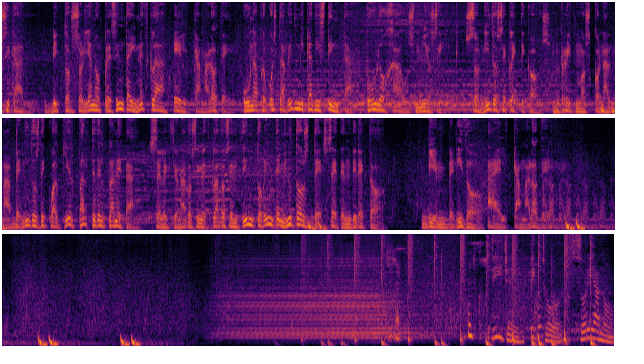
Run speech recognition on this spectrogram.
musical. Víctor Soriano presenta y mezcla El Camarote, una propuesta rítmica distinta, puro house music. Sonidos eclécticos, ritmos con alma venidos de cualquier parte del planeta, seleccionados y mezclados en 120 minutos de set en directo. Bienvenido a El Camarote. DJ Víctor Soriano.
